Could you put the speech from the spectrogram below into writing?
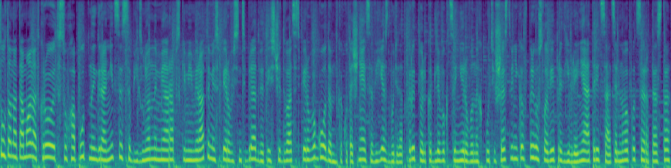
Султан Атаман откроет сухопутные границы с Объединенными Арабскими Эмиратами с 1 сентября 2021 года. Как уточняется, въезд будет открыт только для вакцинированных путешественников при условии предъявления отрицательного ПЦР-теста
